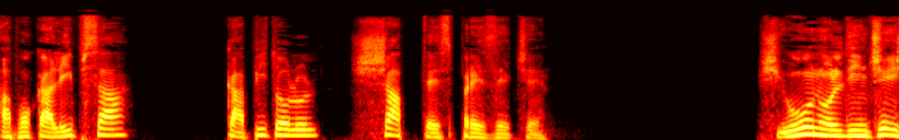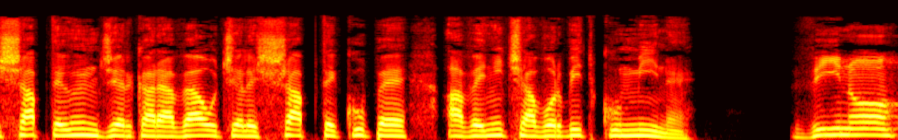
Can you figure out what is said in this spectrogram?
Apocalipsa, capitolul 17 Și unul din cei șapte îngeri care aveau cele șapte cupe a venit și a vorbit cu mine. Vino,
